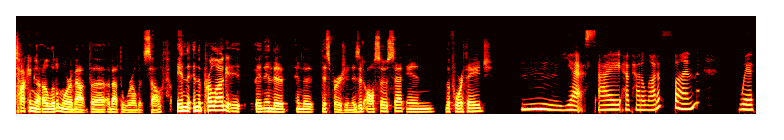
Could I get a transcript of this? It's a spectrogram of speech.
talking a, a, little more about the about the world itself in the in the prologue in the in the this version is it also set in the fourth age mm, yes i have had a lot of fun with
